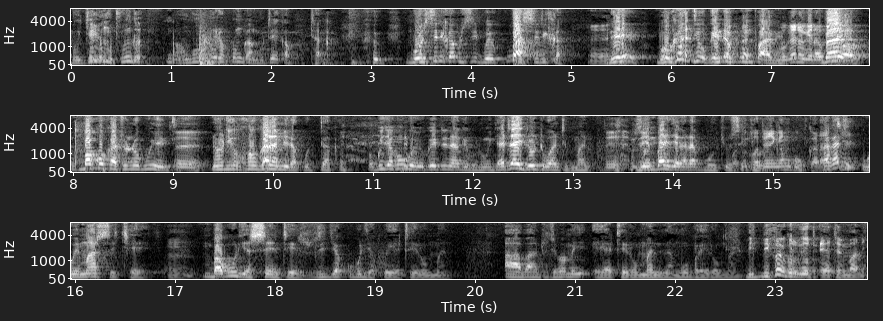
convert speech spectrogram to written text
bwejayo mutunga nga ngwogerako nga nguteeka ku ttaka. Bwosirika busi bwekuba sirika. Naye bwoga nti ogenda Bwogenda ogenda kumpabira kumpabira. bako katono gwenti Eh. nolyoka ogalamira ku ttaka. Okujjako ngaoyogedde nange bulungi ate i don't want money. Nze mba njagala bwokyuse Otu- otuyengamu ku kkalaki. kakati we must change. Mbabuulya sente ezo zijja kubulya ku airtel money abantu tebamanyi airtel money na mobile money Be- before we go to Airtel money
